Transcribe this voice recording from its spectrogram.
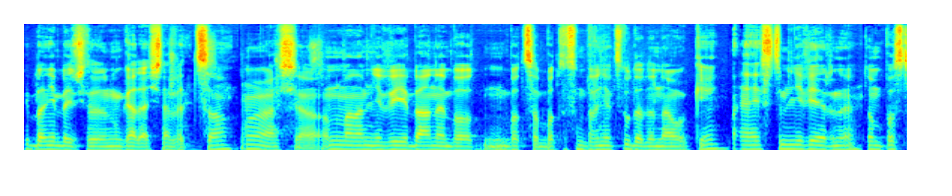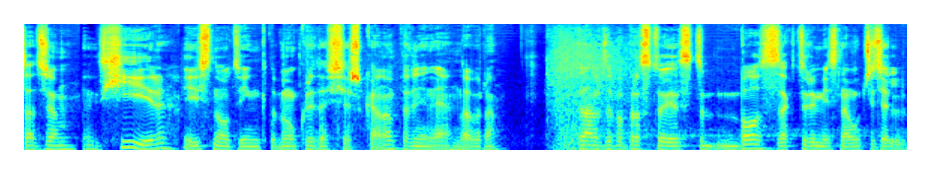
Chyba nie będzie ze mną gadać nawet, co? No właśnie, on ma na mnie wyjebane, bo, bo co? Bo to są pewnie cuda do nauki. A ja jestem niewierny tą postacią. Here is nothing. To była ukryta ścieżka? No pewnie nie, dobra. Plan to po prostu jest boss, za którym jest nauczyciel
